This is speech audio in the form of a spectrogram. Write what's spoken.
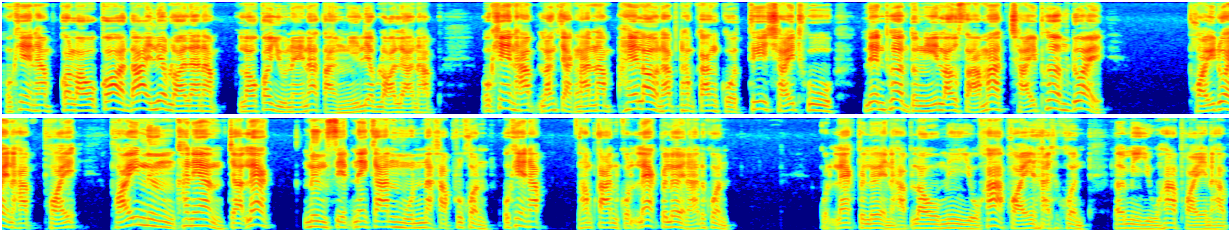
โอเคนะครับก็เราก็ได้เรียบร้อยแล้วนะครับ เราก็อยู่ในหน้าต่างนี้เรียบร้อยแล้วนะครับ โอเคนะครับ หลังจากนั้นนะครับให้เรานะครับทำการกดที่ใช้ to เล่นเพิ่มตรงนี้เราสามารถใช้เพิ่มด้วย point ด้วยนะครับ point point หนึ่งคะแนนจะแลกหนึ่งเซตในการหมุนนะครับ ทุกคนโอเคนะครับทำการกดแลกไปเลยนะทุกคน กดแลกไปเลยนะครับ เรามีอยู่ห้า point นะทุกคนเรามีอยู่ห้า point นะครับ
